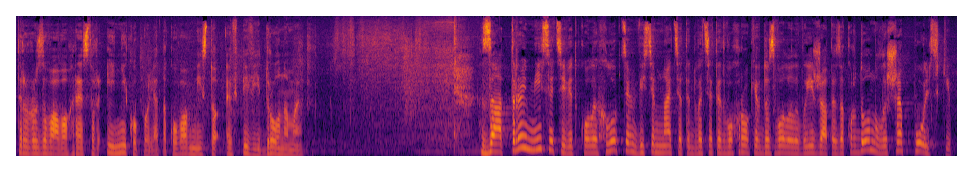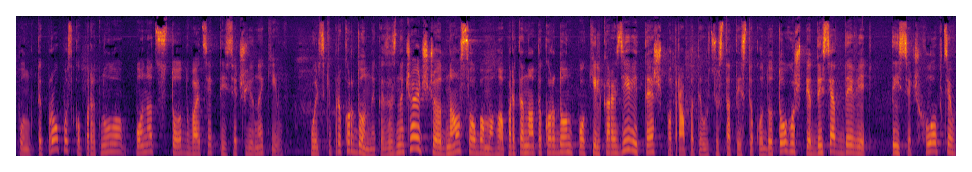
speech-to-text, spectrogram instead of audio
Тероризував агресор і Нікополь атакував місто ФПВ дронами. За три місяці, відколи хлопцям 18-22 років дозволили виїжджати за кордон, лише польські пункти пропуску перетнуло понад 120 тисяч юнаків. Польські прикордонники зазначають, що одна особа могла перетинати кордон по кілька разів і теж потрапити у цю статистику. До того ж, 59 тисяч хлопців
